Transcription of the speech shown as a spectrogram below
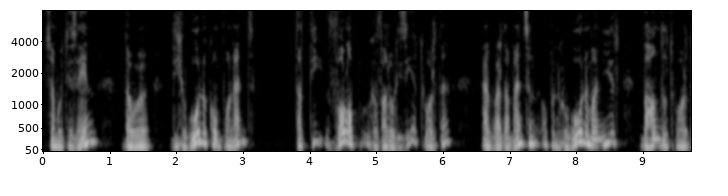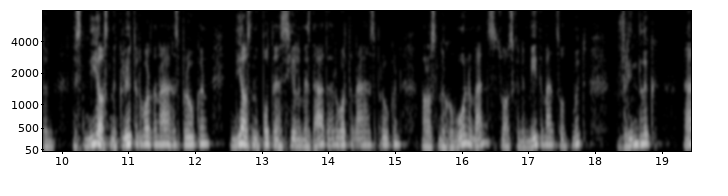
zou moeten zijn dat we die gewone component, dat die volop gevaloriseerd wordt. Hè? Waar dat mensen op een gewone manier behandeld worden. Dus niet als een kleuter worden aangesproken, niet als een potentiële misdadiger worden aangesproken, maar als een gewone mens, zoals je een medemens ontmoet, vriendelijk hè,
